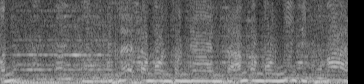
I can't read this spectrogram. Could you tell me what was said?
วงและตำบลชนแดนสามตำบล 20 หมู่บ้าน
